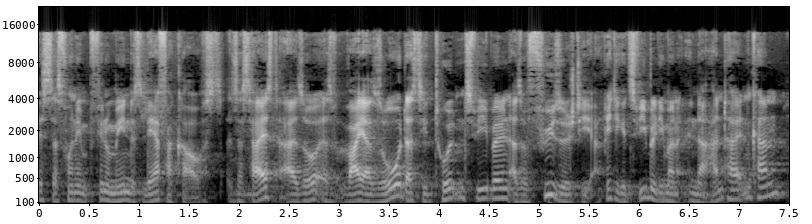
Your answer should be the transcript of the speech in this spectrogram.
ist das von dem Phänomen des Leerverkaufs. Das heißt also, es war ja so, dass die Tulpenzwiebeln, also physisch die richtige Zwiebel, die man in der Hand halten kann,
